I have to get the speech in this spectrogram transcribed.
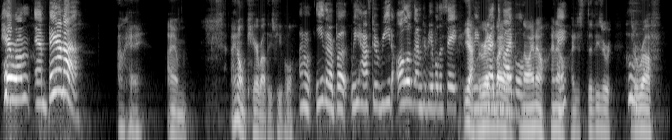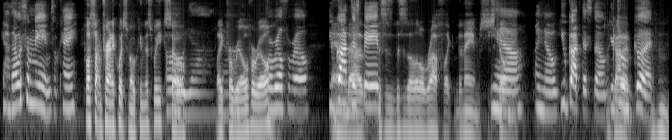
Harem, and Baanah. okay. I am. I don't care about these people. I don't either, but we have to read all of them to be able to say Yeah, we, we read, the, Bible. No, I know. I know. Okay. I just these are these are rough. yeah, that was some names, okay? Plus, I'm trying to quit smoking this week, so oh yeah, like yeah. for real, for real, for real, for real. You And, got this, uh, babe. This is this is a little rough. Like the names just yeah, kill me. I know. You got this, though. You're got doing it. good. Mhm.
